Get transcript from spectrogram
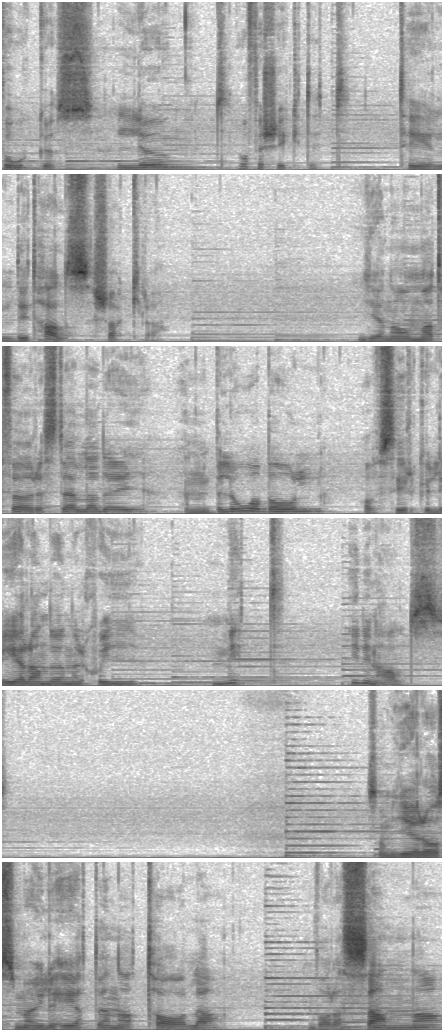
Fokus lugnt och försiktigt till ditt halschakra. Genom att föreställa dig en blå boll av cirkulerande energi mitt i din hals. Som ger oss möjligheten att tala, vara sanna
